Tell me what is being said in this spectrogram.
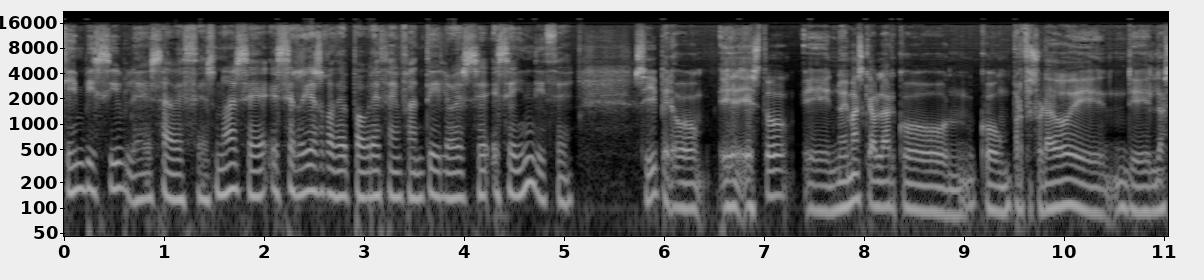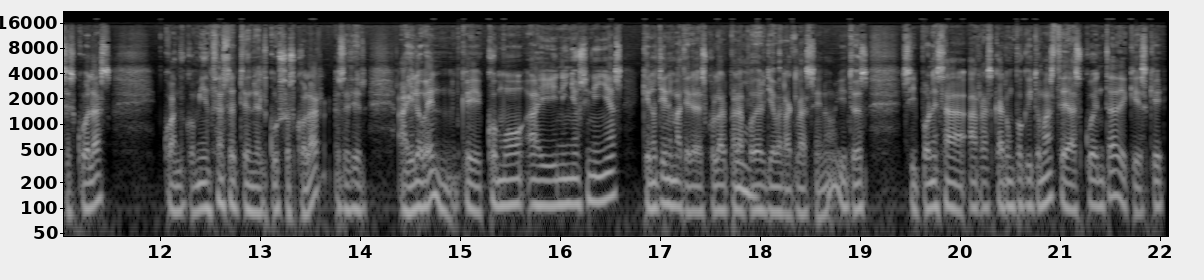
qué invisible es a veces, ¿no? Ese, ese riesgo de pobreza infantil o ese, ese índice. Sí, pero eh, esto eh, no hay más que hablar con, con profesorado de, de las escuelas cuando comienzas a tener el curso escolar. Es decir, ahí lo ven, que como hay niños y niñas que no tienen material escolar para mm. poder llevar a clase, ¿no? Y entonces, si pones a, rascar un poquito más, te das cuenta de que es que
